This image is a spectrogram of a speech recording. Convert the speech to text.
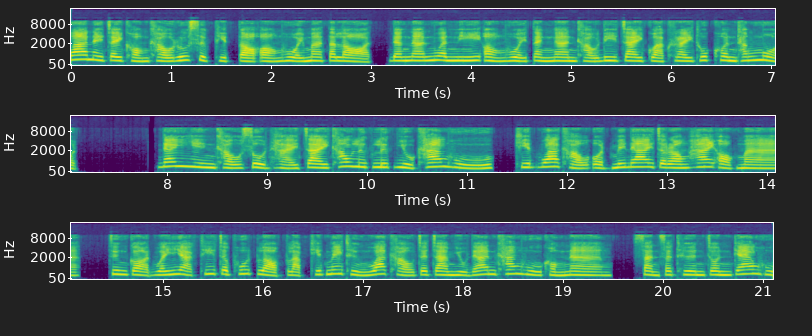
ว่าในใจของเขารู้สึกผิดต่ออ๋องหวยมาตลอด ดังนั้นวันนี้อ๋องหวยแต่งงานเขาดีใจกว่าใครทุกคนทั้งหมด ได้ยินเขาสูดหายใจเข้าลึกๆอยู่ข้างหู คิดว่าเขาอดไม่ได้จะร้องไห้ออกมา จึงกอดไว้อยากที่จะพูดปลอบกลับคิดไม่ถึงว่าเขาจะจามอยู่ด้านข้างหูของนาง สั่นสะเทือนจนแก้วหู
